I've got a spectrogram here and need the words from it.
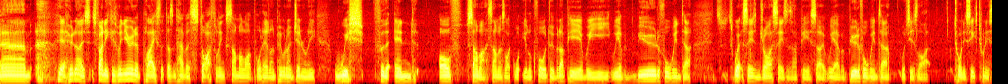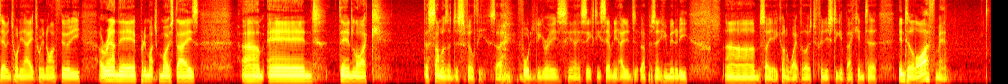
Um, yeah, who knows? It's funny because when you're in a place that doesn't have a stifling summer like Port Hedland, people don't generally wish for the end of summer. Summer's like what you look forward to, but up here we we have a beautiful winter. It's, it's wet season, dry seasons up here, so we have a beautiful winter, which is like 26, 27, 28, 29, 30, around there pretty much most days. Um, and then like the summers are just filthy. So 40 degrees, you know, 60, 70, 80% humidity. Um, so yeah, you kind of wait for those to finish to get back into into life, man.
